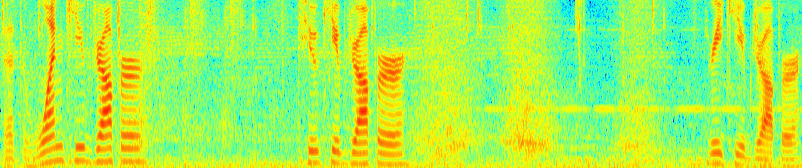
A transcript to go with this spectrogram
That's one cube dropper... Two cube dropper... Three cube dropper...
